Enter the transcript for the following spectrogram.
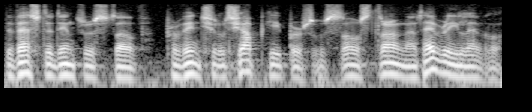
the vested interests of provincial shopkeepers was so strong at every level,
